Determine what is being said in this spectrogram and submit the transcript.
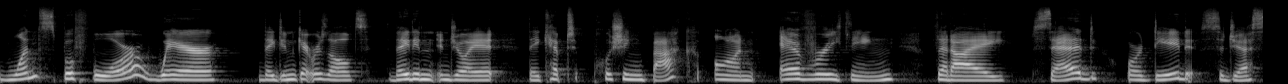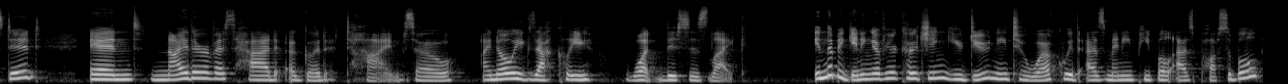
once before where they didn't get results, they didn't enjoy it, they kept pushing back on everything that I said or did, suggested, and neither of us had a good time. So I know exactly what this is like. In the beginning of your coaching, you do need to work with as many people as possible.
